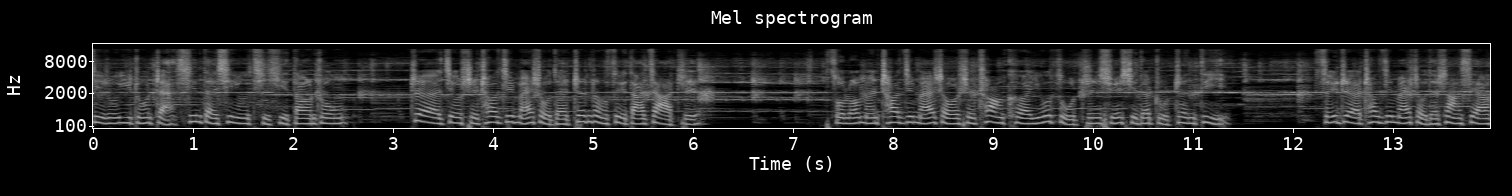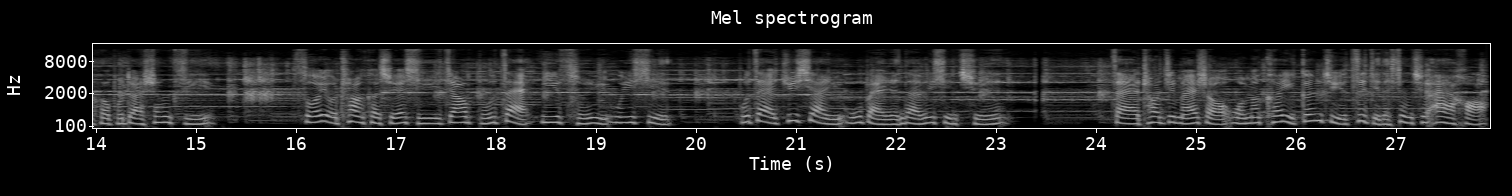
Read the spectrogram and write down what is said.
进入一种崭新的信用体系当中。这就是超级买手的真正最大价值。所罗门超级买手是创客有组织学习的主阵地。随着超级买手的上线和不断升级，所有创客学习将不再依存于微信。不再局限于五百人的微信群，在超级买手，我们可以根据自己的兴趣爱好，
